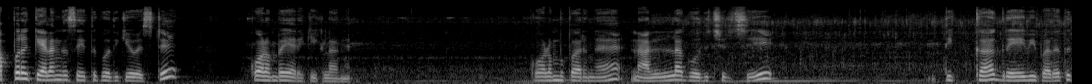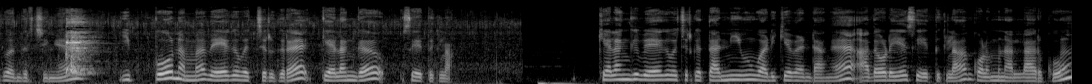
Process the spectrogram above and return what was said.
அப்புறம் கிழங்கு சேர்த்து கொதிக்க வச்சுட்டு குழம்ப இறக்கிக்கலாங்க. குழம்பு பாருங்கள் நல்லா கொதிச்சிருச்சு. திக்காக கிரேவி பதத்துக்கு வந்துருச்சுங்க. இப்போது நம்ம வேக வச்சுருக்கிற கிழங்க சேர்த்துக்கலாம். கிழங்கு வேக வச்சுருக்க தண்ணியும் வடிக்க வேண்டாங்க. அதோடையே சேர்த்துக்கலாம். குழம்பு நல்லாயிருக்கும்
